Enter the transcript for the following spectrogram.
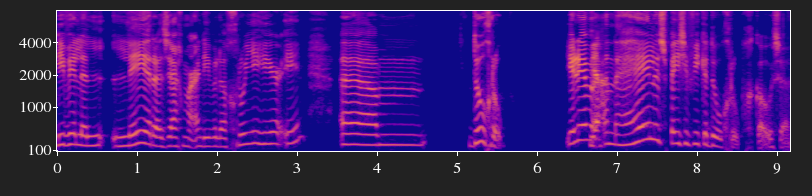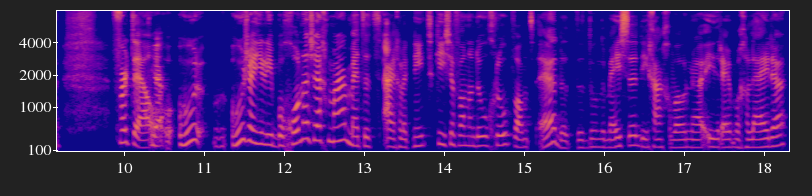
die willen leren, zeg maar, en die willen groeien hierin. Um, doelgroep. Jullie hebben een hele specifieke doelgroep gekozen. Vertel, hoe, hoe zijn jullie begonnen, zeg maar, met het eigenlijk niet kiezen van een doelgroep? Want hè, dat, dat doen de meesten, die gaan gewoon uh, iedereen begeleiden,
